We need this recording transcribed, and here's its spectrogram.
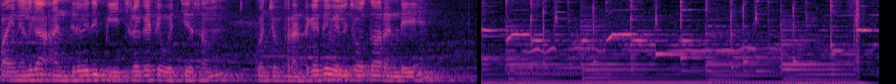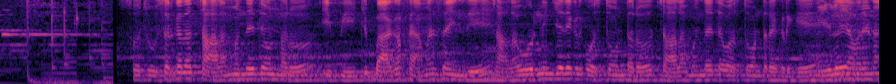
ఫైనల్గా అంతర్వేది బీచ్లోకి అయితే వచ్చేసాం. కొంచెం ఫ్రంట్కి అయితే వెళ్ళి చూద్దాం రండి. సో చూసారు కదా చాలా మంది అయితే ఉన్నారు. ఈ బీచ్ బాగా ఫేమస్ అయింది. చాలా ఊర్ల నుంచి అయితే ఇక్కడికి వస్తూ ఉంటారు. చాలా మంది అయితే వస్తూ ఉంటారు ఇక్కడికి. మీలో ఎవరైనా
